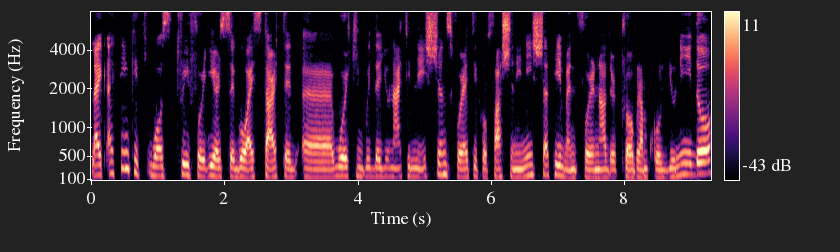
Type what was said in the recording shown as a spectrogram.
like i think it was three four years ago i started uh, working with the united nations for ethical fashion initiative and for another program called unido.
